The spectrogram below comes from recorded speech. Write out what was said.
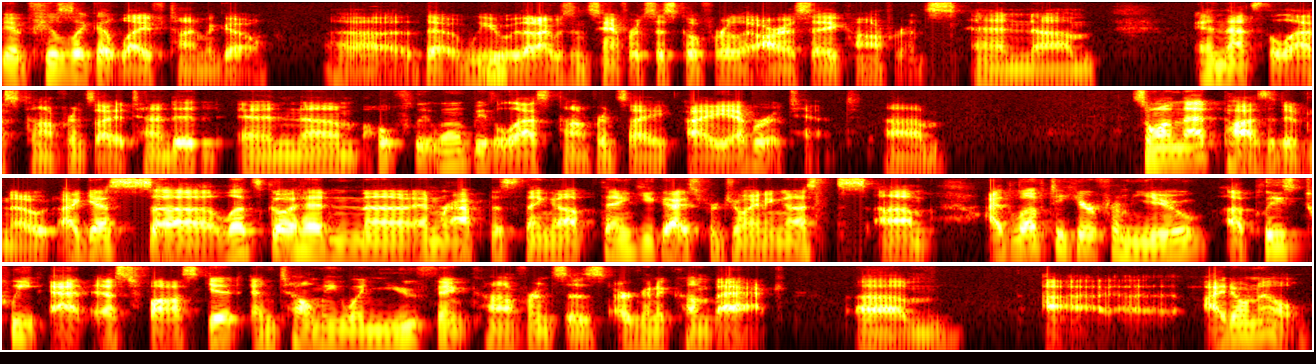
it feels like a lifetime ago uh, that we mm. that i was in san francisco for the rsa conference. And um, and that's the last conference i attended. And um, hopefully it won't be the last conference i, I ever attend. Um, so on that positive note, I guess uh, let's go ahead and, uh, and wrap this thing up. Thank you guys for joining us. Um, I'd love to hear from you. Uh, please tweet at sfoskett and tell me when you think conferences are going to come back. Um, I, I, don't know.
